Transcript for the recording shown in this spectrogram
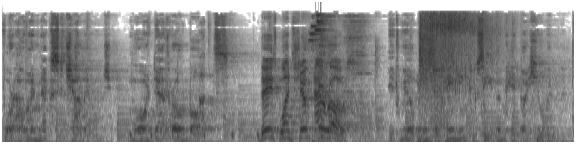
For our next challenge, more death robots. These ones shoot arrows. It will be entertaining to see them hit a human.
